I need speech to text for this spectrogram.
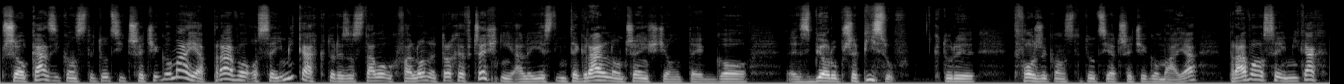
przy okazji Konstytucji 3 maja prawo o sejmikach, które zostało uchwalone trochę wcześniej, ale jest integralną częścią tego e, zbioru przepisów, który tworzy Konstytucja 3 maja, prawo o sejmikach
